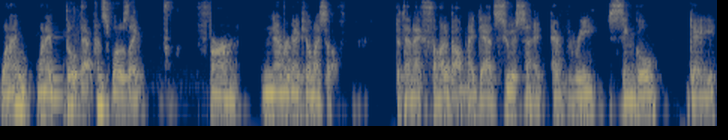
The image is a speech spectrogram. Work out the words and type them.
when i when i built that principle i was like firm never going to kill myself but then i thought about my dad's suicide every single day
